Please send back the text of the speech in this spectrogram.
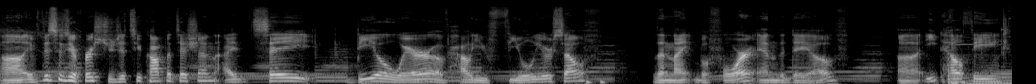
Uh, if this is your first jiu-jitsu competition, I'd say be aware of how you fuel yourself the night before and the day of. Uh, eat healthy.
